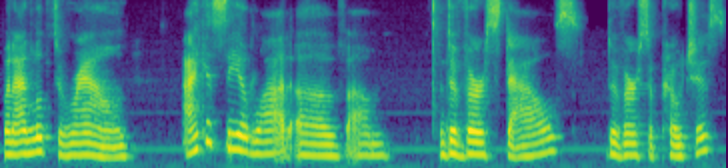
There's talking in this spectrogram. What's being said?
when I looked around, I could see a lot of um, diverse styles, diverse approaches.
